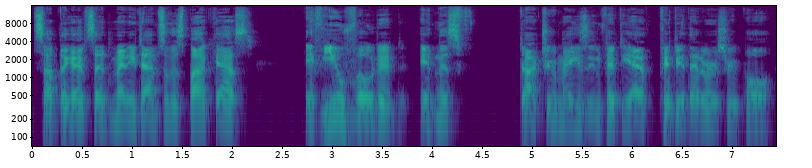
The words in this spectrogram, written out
something I've said many times in this podcast. If you voted in this Doctor Who Magazine 50th, 50th anniversary poll,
